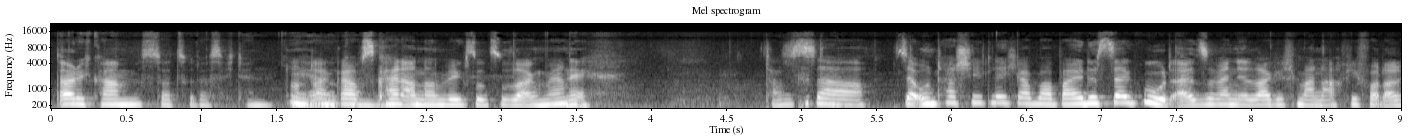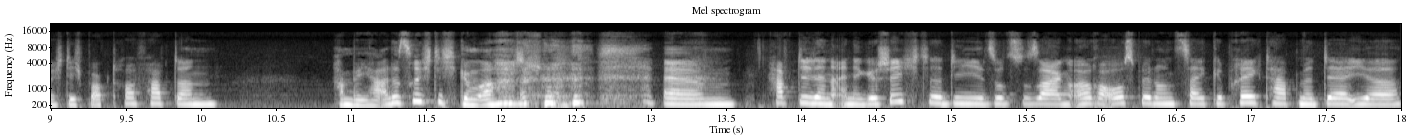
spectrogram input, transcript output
dadurch kam es dazu, dass ich dann. Und dann gab es keinen anderen Weg sozusagen mehr? Nee. Das ist ja sehr unterschiedlich, aber beides sehr gut. Also wenn ihr, sage ich mal, nach wie vor da richtig Bock drauf habt, dann haben wir ja alles richtig gemacht. ähm, habt ihr denn eine Geschichte, die sozusagen eure Ausbildungszeit geprägt hat, mit der ihr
